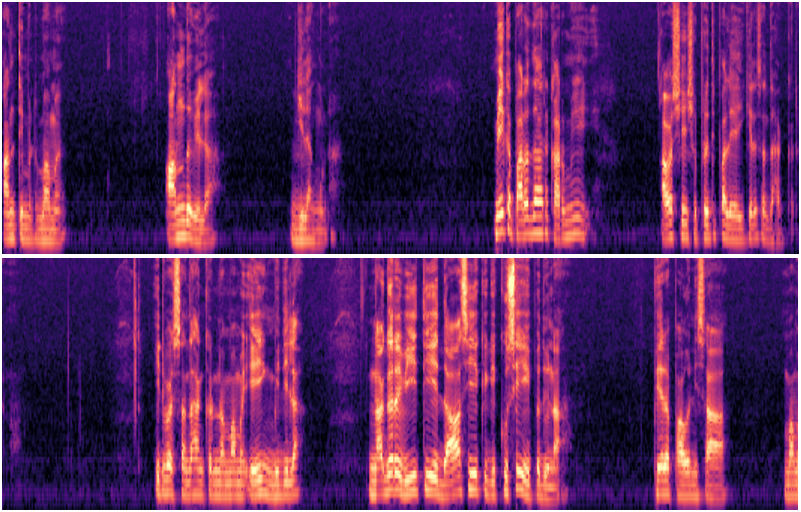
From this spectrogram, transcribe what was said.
අන්තිමට මම අන්ද වෙලා ගිලං වුණා. මේක පරදාර කර්මයේ අවශේෂ ප්‍රතිඵලයයි කියල සඳහන් කරනවා. ඉට පස් සඳහන් කරන මම එයින් මිදිලා නගර වීතියේ දාසියකගේ කුසේ ඉපදුනා. පෙර පව නිසා මම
